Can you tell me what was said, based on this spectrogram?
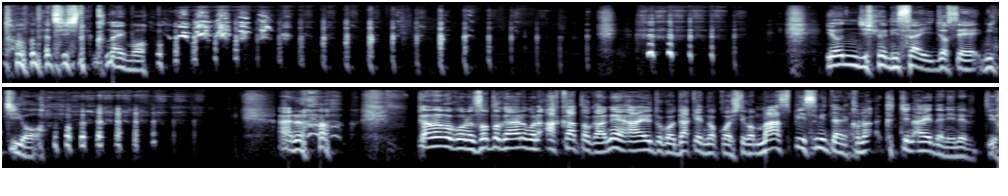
友達したくないもん。42歳女性道を あのかまぼこの外側のこの赤とかねああいうとこだけ残してこうマウスピースみたいにこの口の間に入れるっていう。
